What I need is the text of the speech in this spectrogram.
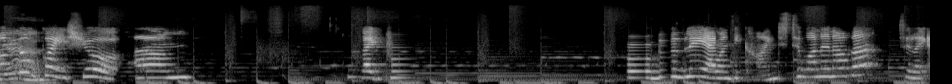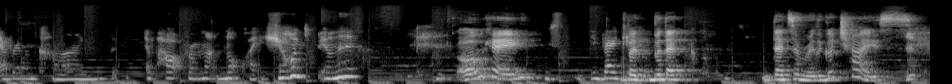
I'm not quite sure. Um like probably I want to be kind to one another. So like everyone's kind. But apart from that, I'm not quite sure to be honest. Okay, very but but that that's a really good choice.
